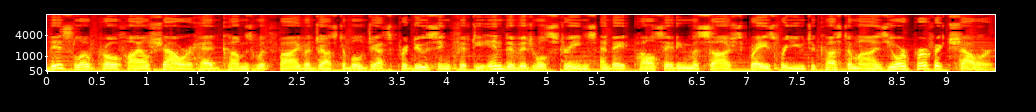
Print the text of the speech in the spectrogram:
This low-profile shower head comes with 5 adjustable jets producing 50 individual streams and 8 pulsating massage sprays for you to customize your perfect shower.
